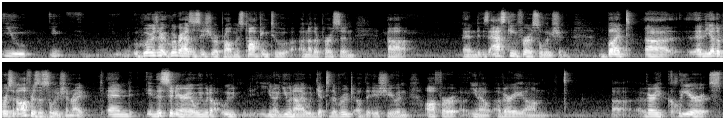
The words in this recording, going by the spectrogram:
you Whoever, whoever has this issue or problem is talking to another person uh, and is asking for a solution. But uh, and the other person offers a solution right? And in this scenario we would we would you know you and i would get to the root of the issue and offer you know a very um uh, a very clear sp-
